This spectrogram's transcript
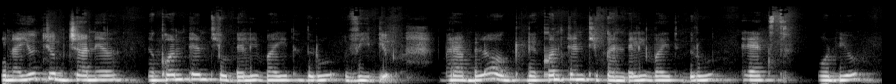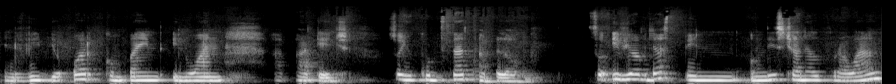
in a YouTube channel, the content you deliver it through video. But a blog, the content you can deliver it through text, audio, and video, or combined in one uh, package. So you could start a blog. So if you have just been on this channel for a while,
